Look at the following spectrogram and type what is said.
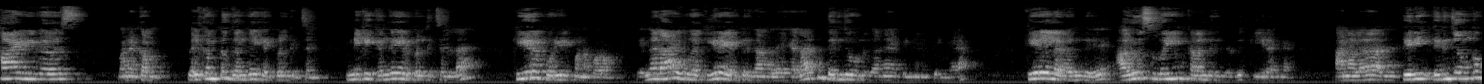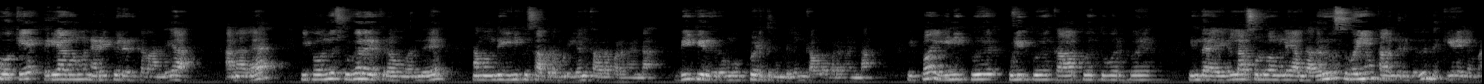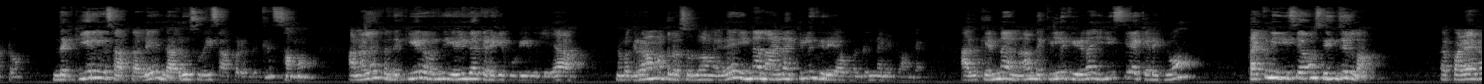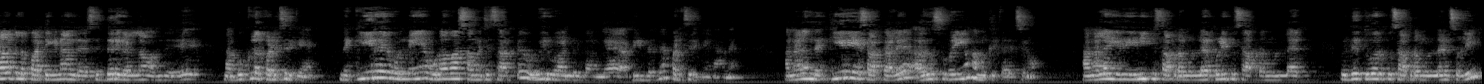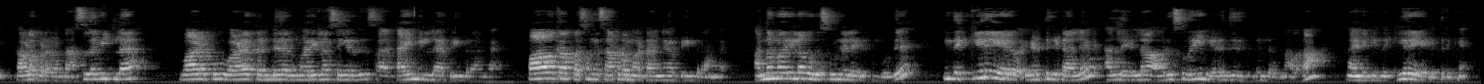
Hi viewers வணக்கம். Welcome to Gangai herbal kitchen இன்னைக்கு Gangai herbal கிச்சன்ல கீரை பொரியல் பண்ண போறோம். என்னடா இவங்க கீரை எடுத்திருக்காங்களே? எல்லாருக்கும் தெரிஞ்ச ஒண்ணு தானே அப்படின்னு நினைப்பீங்க. கீரையில வந்து அறுசுவையும் கலந்துருக்கிறது கீரைங்க. அதனால அது தெரி தெரிஞ்சவங்க ஓகே தெரியாதவங்க நிறைய பேர் இருக்கலாம் இல்லையா? அதனால இப்ப வந்து சுகர் இருக்கிறவங்க வந்து நம்ம வந்து இனிப்பு சாப்பிட முடியலன்னு கவலைப்பட வேண்டாம். பிபி இருக்கிறவங்க உப்பு எடுத்துக்க முடியலன்னு கவலைப்பட வேண்டாம். இப்போ இனிப்பு புளிப்பு காப்பு துவர்ப்பு இந்த எல்லாம் சொல்லுவாங்களே அந்த அறுசுவையும் கலந்துருக்குது இந்த கீரையில மட்டும். இந்த கீரையை சாப்பிட்டாலே இந்த அறுசுவை சாப்பிடுறதுக்கு சமம். அதனால இப்ப இந்த கீரை வந்து எளிதா கிடைக்கக்கூடியது இல்லையா? நம்ம கிராமத்துல சொல்லுவாங்க என்ன நான் என்ன கிள்ளுக்கீரையா உனக்குன்னு நினைப்பாங்க. அதுக்கு என்னன்னா இந்த கிள்ளுக்கீரைனா ஈஸியா கிடைக்கும். டக்குன்னு ஈஸியாவும் செஞ்சிடலாம். பழைய காலத்துல பாத்தீங்கன்னா இந்த சித்தர்கள்லாம் வந்து நான் புக்ல படிச்சிருக்கேன். இந்த கீரை உன்னையே உணவா சமைச்சு சாப்பிட்டு உயிர் வாழ்ந்துருக்காங்க அப்படின்றத படிச்சிருக்கேன் நானு. அதனால இந்த கீரையை சாப்பிட்டாலே அறுசுவையும் நமக்கு கிடைச்சிடும் அதனால இது இனிப்பு சாப்பிட முடியல புளிப்பு சாப்பிட முடியல இது துவர்ப்பு சாப்பிட முடியலன்னு சொல்லி கவலைப்பட வேண்டாம். சில வீட்டுல வாழைப்பூ வாழைத்தண்டு அது மாதிரி எல்லாம் செய்யறதுக்கு டைம் இல்ல அப்படிங்கிறாங்க பாவக்காய் பசங்க சாப்பிட மாட்டாங்க அப்படிங்கிறாங்க அந்த மாதிரி எல்லாம் ஒரு சூழ்நிலை இருக்கும்போது இந்த கீரையை எடுத்துக்கிட்டாலே அதுல எல்லா அறுசுவையும் நிறைஞ்சிருக்குதுன்றதுனாலதான் நான் இன்னைக்கு இந்த கீரையை எடுத்திருக்கேன்.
